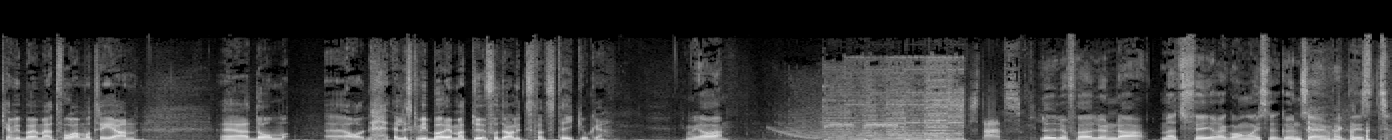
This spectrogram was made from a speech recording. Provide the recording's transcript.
kan vi börja med. Tvåan mot trean. Eh, de, eh, eller ska vi börja med att du får dra lite statistik Jocke? kan vi göra. Stats. Luleå-Frölunda möts fyra gånger i grundserien faktiskt.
